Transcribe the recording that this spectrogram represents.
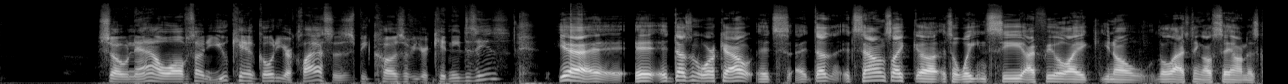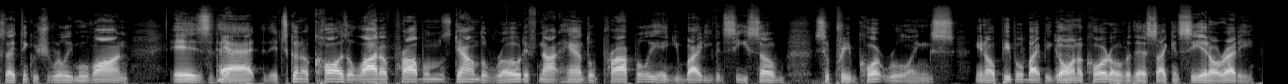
so now all of a sudden you can't go to your classes because of your kidney disease Yeah, it, it, it doesn't work out. It's it doesn't. It sounds like uh, it's a wait and see. I feel like you know the last thing I'll say on this because I think we should really move on is that it's going to cause a lot of problems down the road if not handled properly, and you might even see some Supreme Court rulings. You know, people might be going mm. to court over this. I can see it already.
